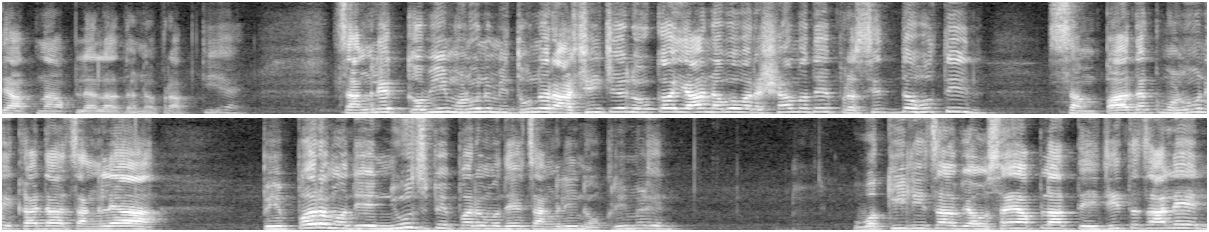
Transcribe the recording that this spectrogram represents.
त्यातनं आपल्याला धनप्राप्ती आहे. चांगले कवी म्हणून मिथुन राशीचे लोक या नववर्षामध्ये प्रसिद्ध होतील. संपादक म्हणून एखाद्या चांगल्या पेपरमध्ये न्यूजपेपरमध्ये चांगली नोकरी मिळेल. वकिलीचा व्यवसाय आपला तेजीत चालेल.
